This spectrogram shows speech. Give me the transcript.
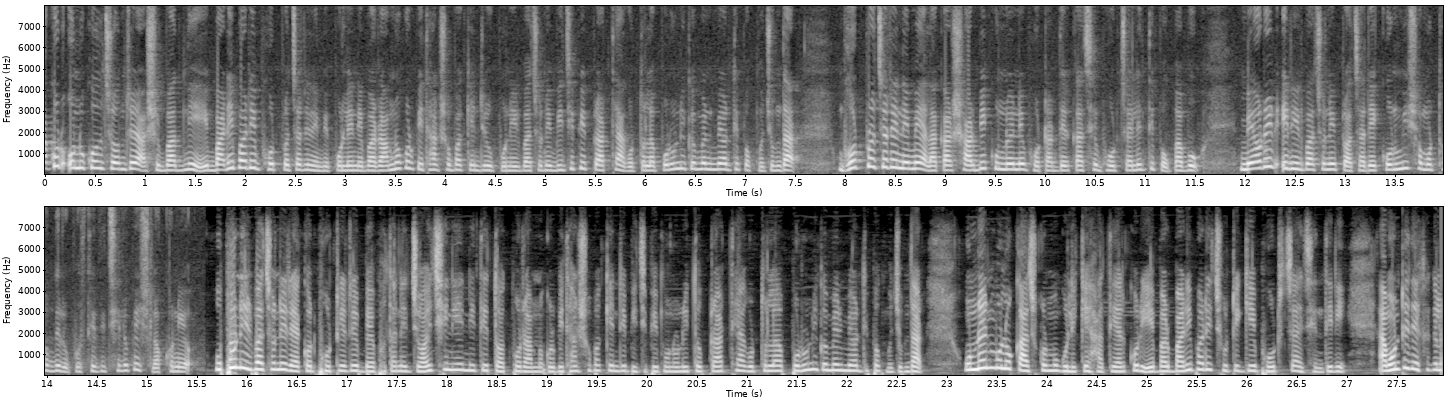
ঠাকুর অনুকূল চন্দ্রের আশীর্বাদ নিয়ে বাড়ি বাড়ি ভোট প্রচারে নেমে পড়লেন এবার রামনগর বিধানসভা কেন্দ্রের উপনির্বাচনে বিজেপি প্রার্থী আগরতলা পৌর নিগমের মেয়র দীপক মজুমদার। ভোট প্রচারে নেমে এলাকার সার্বিক উন্নয়নে ভোটারদের কাছে ভোট চাইলেন দীপকবাবু। মেয়রের এই নির্বাচনী প্রচারে কর্মী সমর্থকদের উপস্থিতি ছিল বেশ লক্ষণীয়। উপনির্বাচনে রেকর্ড ভোটের ব্যবধানে জয় ছিনিয়ে নিতে তৎপর রামনগর বিধানসভা কেন্দ্রে বিজেপি মনোনীত প্রার্থী আগরতলা পৌর নিগমের মেয়র দীপক মজুমদার। উন্নয়নমূলক কাজকর্মগুলিকে হাতিয়ার করে এবার বাড়ি বাড়ি ছুটে গিয়ে ভোট চাইছেন তিনি। এমনটি দেখা গেল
